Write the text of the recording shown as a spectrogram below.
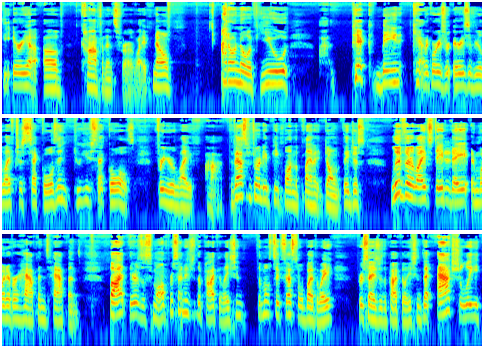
the area of confidence for our life. Now, I don't know if you uh, pick main categories or areas of your life to set goals in. Do you set goals for your life? Uh, the vast majority of people on the planet don't. They just live their lives day to day, and whatever happens, happens. But there's a small percentage of the population, the most successful, by the way, percentage of the population that actually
